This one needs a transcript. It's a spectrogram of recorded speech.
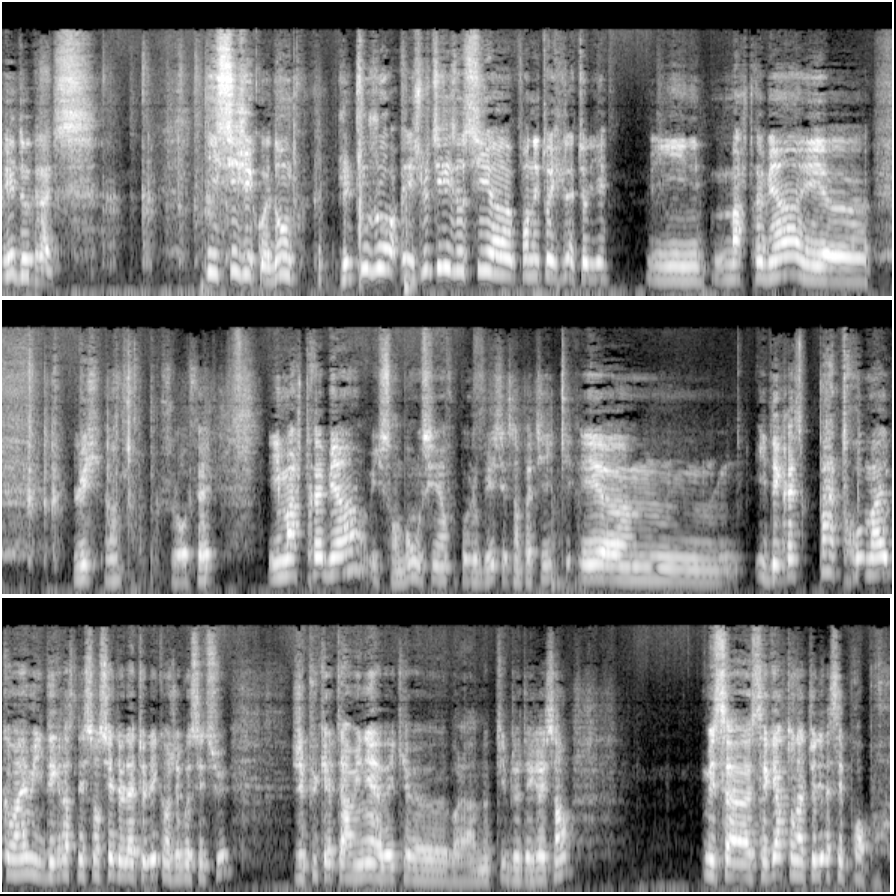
et de graisse. Ici, j'ai quoi Donc, j'ai toujours... Et je l'utilise aussi euh, pour nettoyer l'atelier. Il marche très bien et... euh, lui, hein, je le refais. Il marche très bien, il sent bon aussi, hein, faut pas l'oublier, c'est sympathique. Et euh, il dégraisse pas trop mal quand même, il dégraisse l'essentiel de l'atelier quand j'ai bossé dessus. J'ai plus qu'à terminer avec voilà un autre type de dégraissant. Mais ça, ça garde ton atelier assez propre.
